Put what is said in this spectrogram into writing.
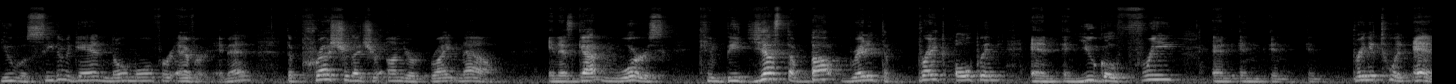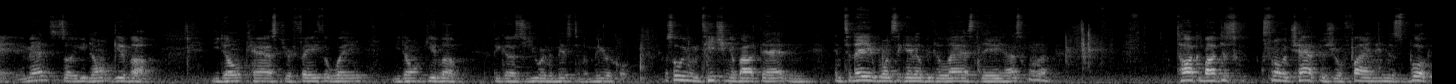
you will see them again no more forever. Amen. The pressure that you're under right now and has gotten worse can be just about ready to break open and, and you go free and, and, and, and bring it to an end. Amen. So you don't give up. You don't cast your faith away. You don't give up because you are in the midst of a miracle. So we've been teaching about that, and, and today, once again, it'll be the last day. And I just want to talk about just some of the chapters you'll find in this book,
